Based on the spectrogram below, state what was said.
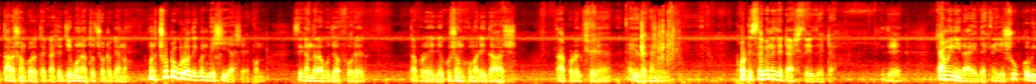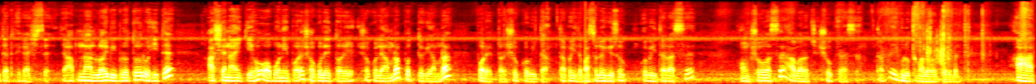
যে তারাশঙ্করের থেকে আসে, জীবন এত ছোট কেন? মানে ছোটোগুলো দেখবেন বেশি আসে এখন। সিকান্দার আবু জাফরের, তারপরে এই যে কুসুম কুমারী দাস, তারপর হচ্ছে এই দেখেন ফর্টি সেভেনে যেটা আসছে, এই যেটা এই যে কামিনী রায় দেখেন, এই যে সুখ কবিতাটা থেকে আসছে, যে আপনার লয় বিব্রত রহিতে আসে নাই কেহ, অবনী পরে সকলের তরে, সকলে আমরা, প্রত্যেকে আমরা পরের তরে সুখ কবিতা তারপর যে বাসলে কিছু কবিতার আছে, অংশও আছে, আবার হচ্ছে সুখের আছে। তারপর এগুলোকে ভালোভাবে পড়বেন। আর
